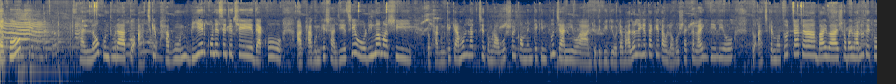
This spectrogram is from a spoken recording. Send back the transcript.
দেখো। হ্যালো বন্ধুরা, তো আজকে ফাগুন বিয়ের কোণে সেজেছে, দেখো। আর ফাগুনকে সাজিয়েছে ও রিমা মাসি। তো ফাগুনকে কেমন লাগছে তোমরা অবশ্যই কমেন্টে কিন্তু জানিও। আর যদি ভিডিওটা ভালো লেগে থাকে তাহলে অবশ্যই একটা লাইক দিয়ে দিও। তো আজকের মতো, টাটা, বাই বাই, সবাই ভালো থেকো।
